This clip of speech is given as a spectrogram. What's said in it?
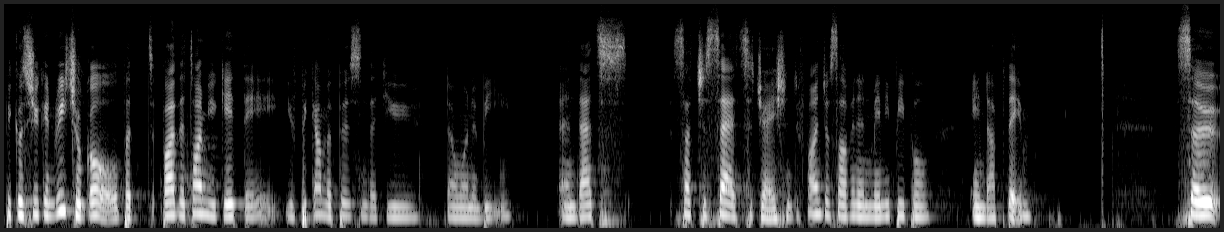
Because you can reach your goal, but by the time you get there, you've become a person that you don't want to be. And that's such a sad situation to find yourself in, and many people end up there. So,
